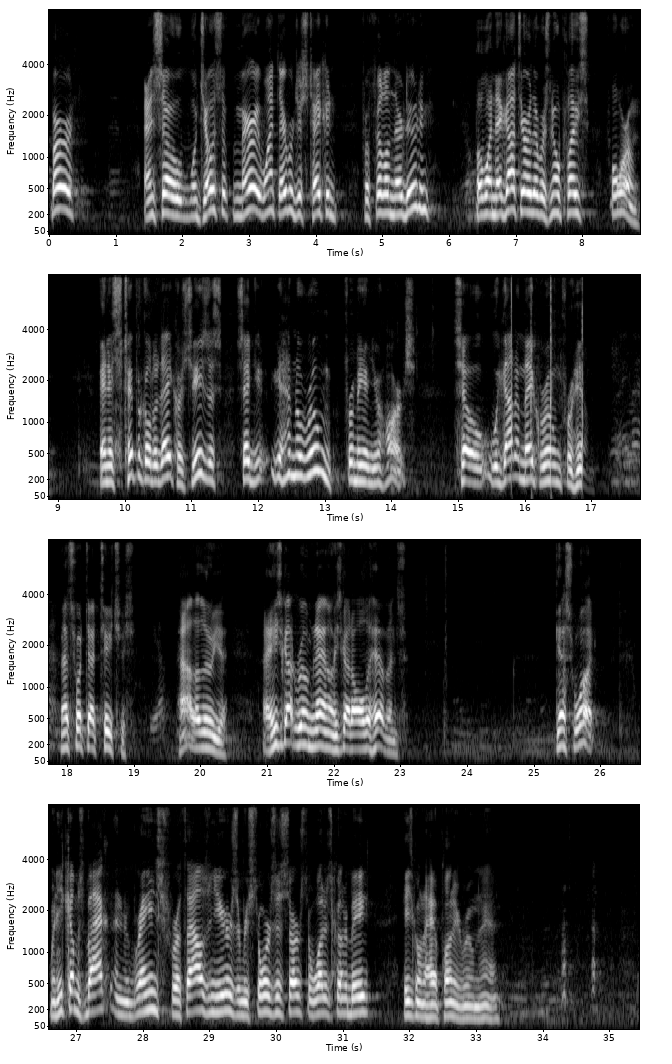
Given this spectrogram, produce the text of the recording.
birth. And so when Joseph and Mary went, they were just taken, fulfilling their duty. But when they got there, there was no place for them. And it's typical today because Jesus said, you, you have no room for me in your hearts. So we got to make room for him. Amen. That's what that teaches. Yep. Hallelujah. Now, he's got room now, he's got all the heavens. Guess what? When he comes back and reigns for a thousand years and restores this earth to what it's going to be, he's going to have plenty of room then. The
